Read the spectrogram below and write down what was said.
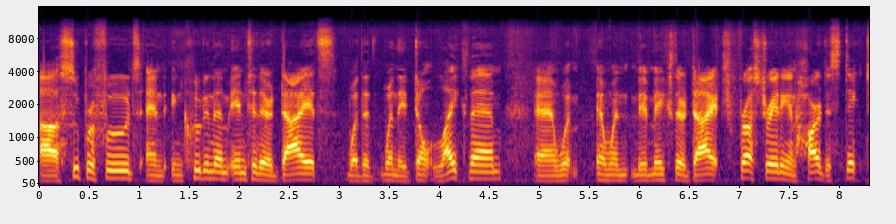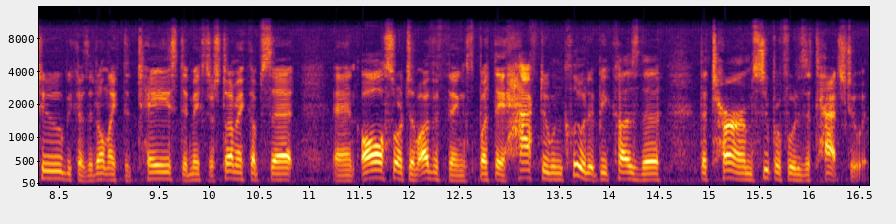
uh, superfoods and including them into their diets, whether when they don't like them, and when and when it makes their diets frustrating and hard to stick to because they don't like the taste, it makes their stomach upset, and all sorts of other things. But they have to include it because the the term superfood is attached to it.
